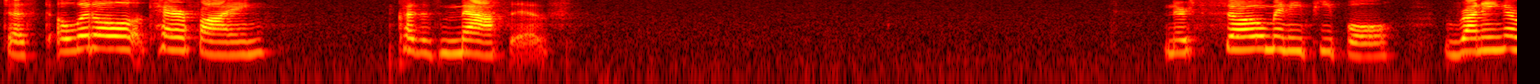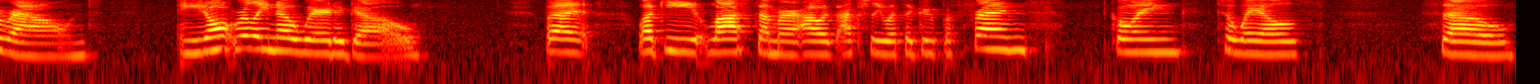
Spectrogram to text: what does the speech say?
just a little terrifying because it's massive. And there's so many people running around and you don't really know where to go. But lucky last summer I was actually with a group of friends going to Wales. So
